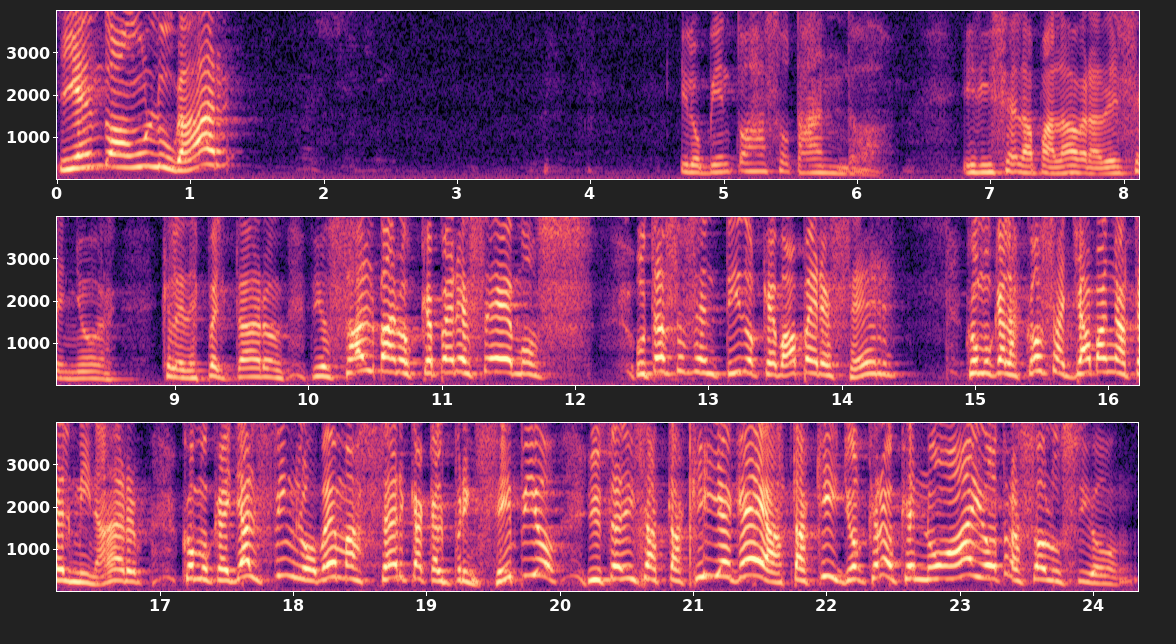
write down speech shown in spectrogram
yendo a un lugar. Y los vientos azotando. Y dice la palabra del Señor que le despertaron. Dios, sálvanos que perecemos. ¿Usted ha sentido que va a perecer? Como que las cosas ya van a terminar, como que ya al fin lo ve más cerca que al principio. Y usted dice, hasta aquí llegué, hasta aquí, yo creo que no hay otra solución.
